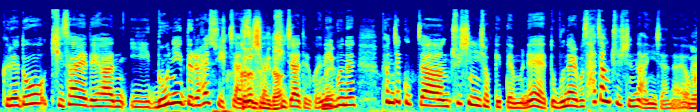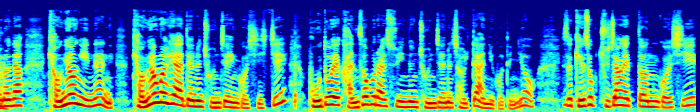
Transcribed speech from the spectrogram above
그래도 기사에 대한 이 논의들을 할 수 있지 않습니까? 그렇습니다. 기자들과. 근데 네. 이분은 편집국장 출신이셨기 때문에 또 문화일보 사장 출신은 아니잖아요. 네. 그러나 경영인은 경영을 해야 되는 존재인 것이지 보도에 간섭을 할 수 있는 존재는 절대 아니거든요. 그래서 계속 주장했던 것이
